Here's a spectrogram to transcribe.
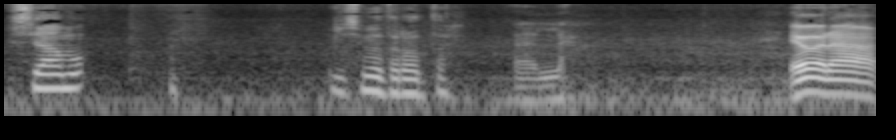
siamo. Bellissima trota. Bella. E ora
